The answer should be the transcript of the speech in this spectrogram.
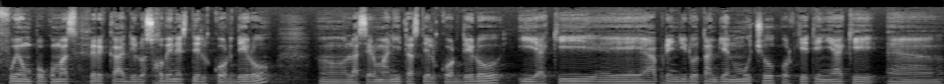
fue un poco más cerca de los jóvenes del Cordero, uh, las hermanitas del Cordero, y aquí he aprendido también mucho porque tenía que uh,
